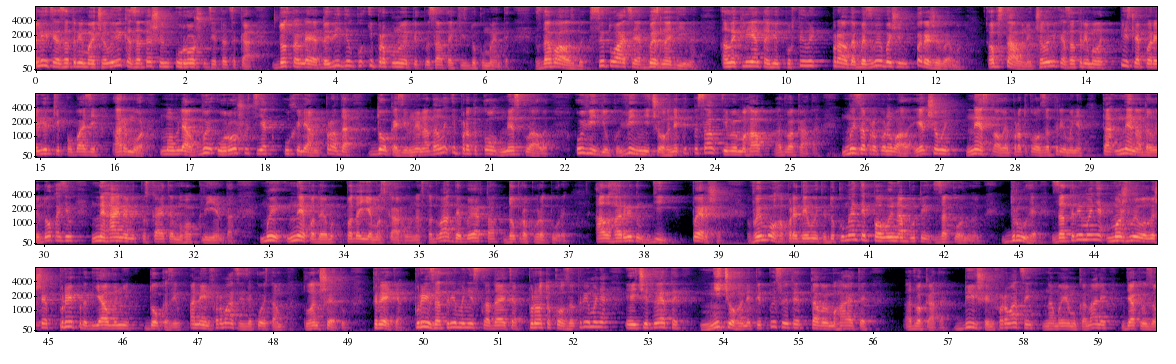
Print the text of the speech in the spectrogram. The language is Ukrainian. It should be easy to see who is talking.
Speaker 1: Поліція затримує чоловіка за те, що він у розшуці ТЦК, доставляє до відділку і пропонує підписати якісь документи. Здавалось би, ситуація безнадійна, але клієнта відпустили, правда, без вибачень переживемо. Обставини чоловіка затримали після перевірки по базі Армор. Мовляв, ви у розшуці як ухилян. Правда, доказів не надали і протокол не склали. У відділку він нічого не підписав і вимагав адвоката. Ми запропонували, якщо ви не склали протокол затримання та не надали доказів, негайно відпускайте мого клієнта. Ми не подаємо, скаргу на 102 ДБР та до прокуратури. Алгоритм дій. Перше. Вимога пред'явити документи повинна бути законною. Друге, затримання можливо лише при пред'явленні доказів, а не інформації з якогось там планшету. Третє, при затриманні складається протокол затримання. І четверте, нічого не підписуєте та вимагаєте адвоката. Більше інформації на моєму каналі. Дякую за увагу.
